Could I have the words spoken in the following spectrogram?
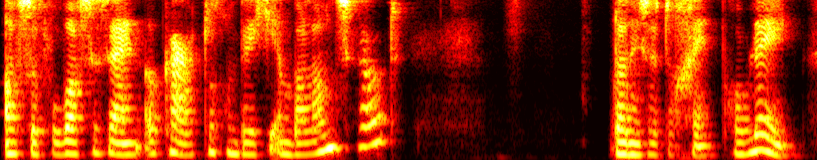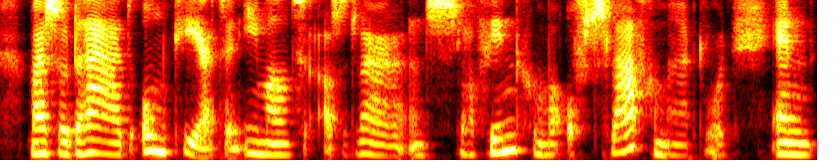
als ze volwassen zijn, elkaar toch een beetje in balans houdt. Dan is het toch geen probleem. Maar zodra het omkeert en iemand als het ware een slavin of slaaf gemaakt wordt en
